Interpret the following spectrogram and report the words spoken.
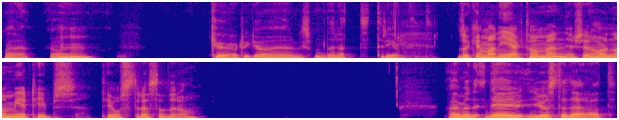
så är det. Ja, Mm. Köer tycker jag är, liksom, det är rätt trevligt. Då kan man iaktta människor. Har du några mer tips till oss stressade då? Nej, men det, är ju just det där att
